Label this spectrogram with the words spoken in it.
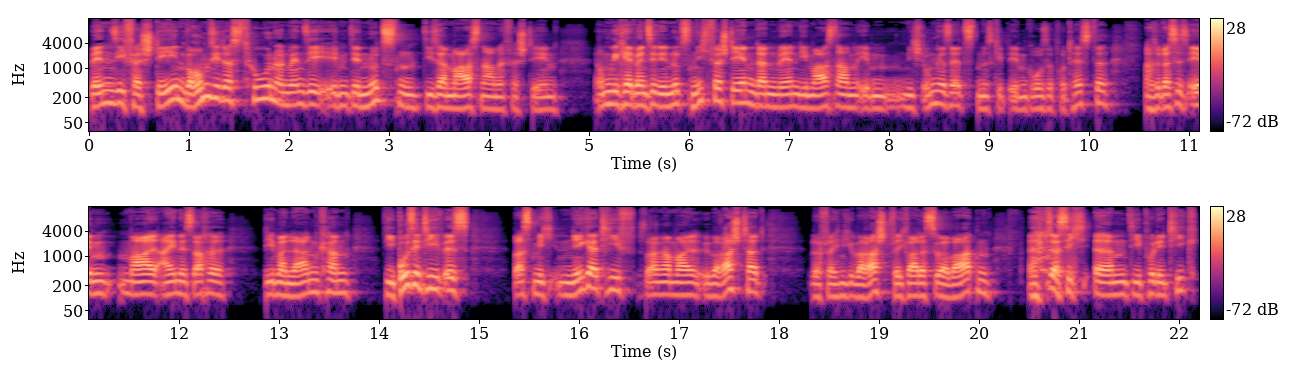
wenn sie verstehen, warum sie das tun und wenn sie eben den Nutzen dieser Maßnahme verstehen. Umgekehrt, wenn sie den Nutzen nicht verstehen, dann werden die Maßnahmen eben nicht umgesetzt und es gibt eben große Proteste. Also das ist eben mal eine Sache, die man lernen kann, die positiv ist. Was mich negativ, sagen wir mal, überrascht hat, oder vielleicht nicht überrascht, vielleicht war das zu erwarten, dass sich ähm, die Politik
